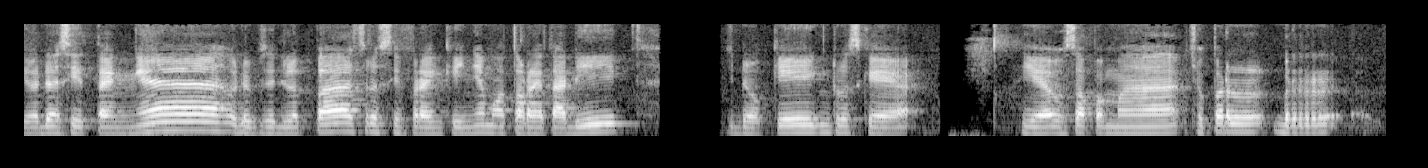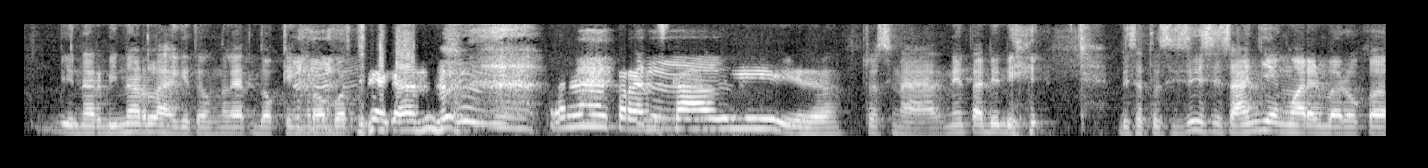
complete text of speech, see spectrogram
yaudah si tanknya udah bisa dilepas. Terus si Frankie-nya motornya tadi jedoking. Terus kayak ya Usap sama Chopper berbinar-binar lah gitu ngeliat docking robotnya kan. ah, keren sekali gitu. Terus nah ini tadi di di satu sisi si Sanji yang kemarin baru ke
